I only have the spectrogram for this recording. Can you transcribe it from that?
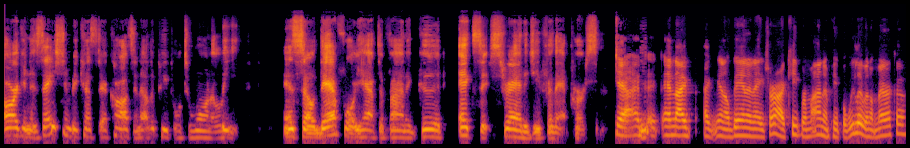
organization because they're causing other people to want to leave. And so, therefore, you have to find a good exit strategy for that person. Yeah, and, and I, I, you know, being in HR, I keep reminding people we live in America,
